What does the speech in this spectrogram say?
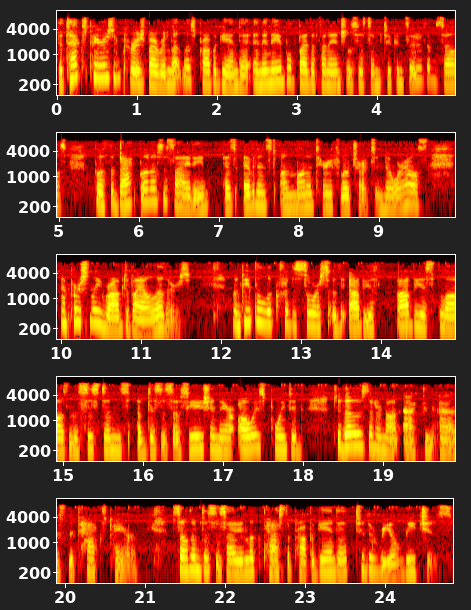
the taxpayer is encouraged by relentless propaganda and enabled by the financial system to consider themselves both the backbone of society, as evidenced on monetary flowcharts and nowhere else, and personally robbed by all others. When people look for the source of the obvious, obvious flaws in the systems of disassociation, they are always pointed to those that are not acting as the taxpayer. Seldom does society look past the propaganda to the real leeches.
